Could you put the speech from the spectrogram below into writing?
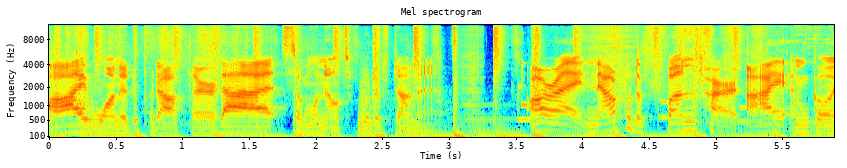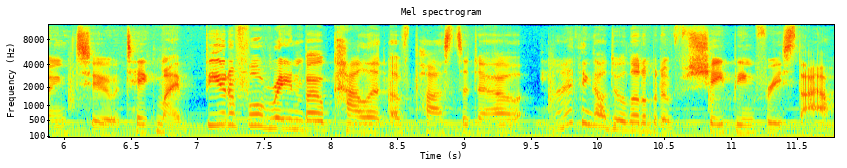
I wanted to put out there, that someone else would have done it. All right, now for the fun part. I am going to take my beautiful rainbow palette of pasta dough, and I think I'll do a little bit of shaping freestyle.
